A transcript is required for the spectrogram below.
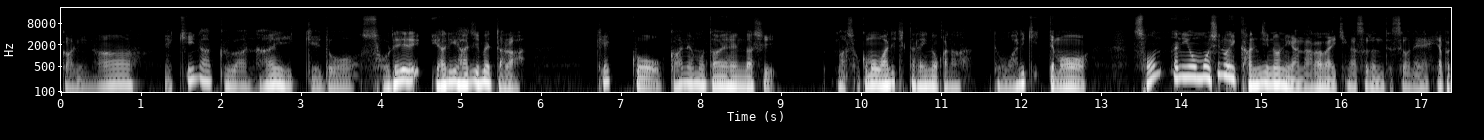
かにな、できなくはないけど、それやり始めたら、結構お金も大変だし、まあそこも割り切ったらいいのかな。でも割り切っても、そんなに面白い感じのにはならない気がするんですよね。やっぱ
